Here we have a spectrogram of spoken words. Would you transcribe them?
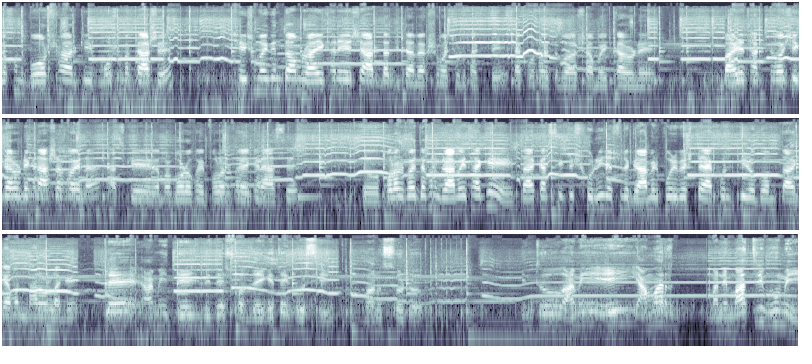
যখন বর্ষা আর কি মৌসুম একটা আসে সেই সময় কিন্তু আমরা এখানে এসে আড্ডা দিতাম একসময় ছোটো থাকতে এখন হয়তো বা সাময়িক কারণে বাইরে থাকতে হয় সেই কারণে এখানে আসা হয় না। আজকে আমার বড় ভাই পলাশ ভাই এখানে আছে। তো পলাশ ভাই তখন গ্রামে থাকে, তার কাছ থেকে একটু শুনি যে আসলে গ্রামের পরিবেশটা এখন কীরকম, তার কেমন ভালো লাগে। আমি দেশ, বিদেশ সব জায়গাতেই ঘুরছি, মানুষ ছোট। কিন্তু আমি এই আমার মানে মাতৃভূমি,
